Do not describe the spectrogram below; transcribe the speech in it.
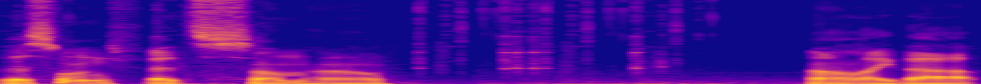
This one fits somehow. Not like that.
